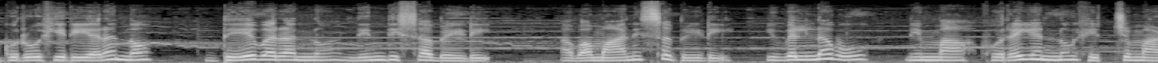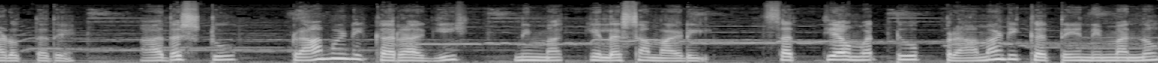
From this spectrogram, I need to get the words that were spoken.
ಗುರು ಹಿರಿಯರನ್ನು ದೇವರನ್ನು ನಿಂದಿಸಬೇಡಿ. ಅವಮಾನಿಸಬೇಡಿ. ಇವೆಲ್ಲವೂ ನಿಮ್ಮ ಹೊರೆಯನ್ನು ಹೆಚ್ಚು ಮಾಡುತ್ತದೆ. ಆದಷ್ಟು ಪ್ರಾಮಾಣಿಕರಾಗಿ ನಿಮ್ಮ ಕೆಲಸ ಮಾಡಿ. ಸತ್ಯ ಮತ್ತು ಪ್ರಾಮಾಣಿಕತೆ ನಿಮ್ಮನ್ನು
